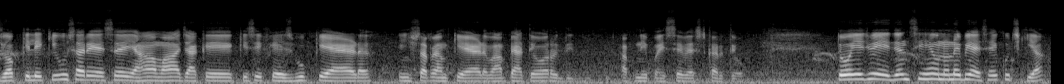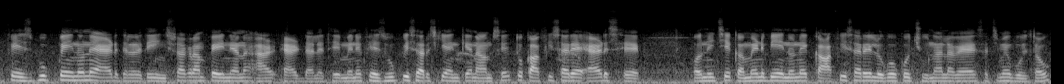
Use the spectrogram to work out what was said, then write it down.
जॉब के लिए क्यों सारे ऐसे यहाँ वहाँ जाके किसी फेसबुक के ऐड इंस्टाग्राम के ऐड वहाँ पे आते हो और अपने पैसे वेस्ट करते हो? तो ये जो एजेंसी है, उन्होंने भी ऐसा ही कुछ किया। फेसबुक पे इन्होंने ऐड डाले थे इंस्टाग्राम पे इन्होंने ऐड डाले थे। मैंने फेसबुक पे सर्च किया इनके नाम से तो काफ़ी सारे एड्स है। और नीचे कमेंट भी इन्होंने काफ़ी सारे लोगों को चूना लगाया सच में बोलता हूँ।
